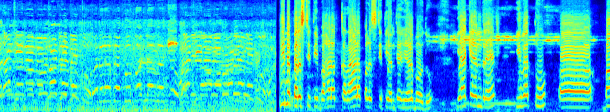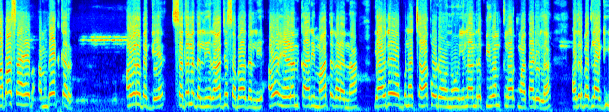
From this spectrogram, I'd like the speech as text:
ರಾಜೀನಾಮೆ ಕೊಡಲೇಬೇಕು. ರಾಜೀನಾಮೆ ಕೊಡಲೇಬೇಕು. ಪರಿಸ್ಥಿತಿ ಬಹಳ ಕರಾಳ ಪರಿಸ್ಥಿತಿ ಅಂತ ಹೇಳ್ಬೋದು. ಯಾಕೆ ಅಂದ್ರೆ ಇವತ್ತು ಆ, ಬಾಬಾ ಸಾಹೇಬ್ ಅಂಬೇಡ್ಕರ್ ಅವರ ಬಗ್ಗೆ ಸದನದಲ್ಲಿ ರಾಜ್ಯಸಭಾದಲ್ಲಿ ಅವ ಹೇಳನ್ಕಾರಿ ಮಾತುಗಳನ್ನ ಯಾವುದೇ ಒಬ್ಬನ ಚಹಾ ಕೊಡೋನು ಇಲ್ಲಾಂದ್ರೆ ಪಿ ಒನ್ ಕ್ಲರ್ಕ್ ಮಾತಾಡಿಲ್ಲ. ಅದ್ರ ಬದಲಾಗಿ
